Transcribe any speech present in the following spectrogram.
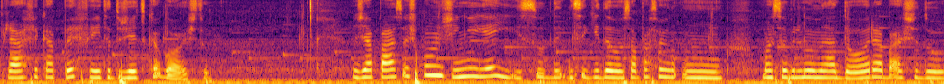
pra ficar perfeita do jeito que eu gosto. Já passo a esponjinha e é isso. Em seguida eu só passar um, uma iluminadora abaixo do,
